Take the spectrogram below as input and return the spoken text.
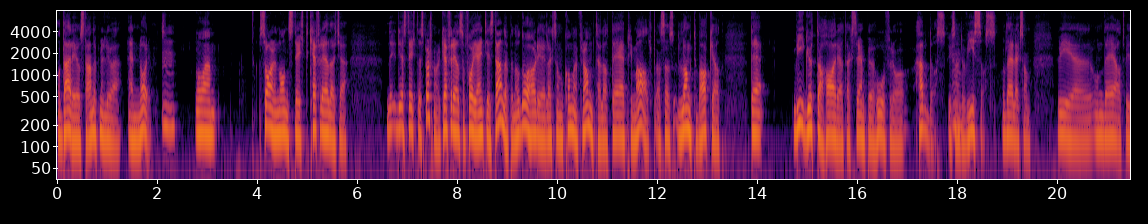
Og der er jo standup-miljøet enormt. mm, Og um, så har noen stilt hvorfor er det ikke de, de har stilt det spørsmålet hvorfor er det så få jenter i standupen, og da har de liksom kommet fram til at det er primalt, altså langt tilbake at det vi gutter har et ekstremt behov for å hevde oss, ikke sant, Mm. og vise oss. Og det er liksom vi, eh, Om det er at vi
